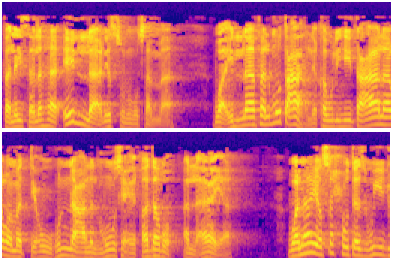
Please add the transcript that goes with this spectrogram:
فليس لها إلا نصف المسمى. وإلا فالمتعة لقوله تعالى ومتعوهن على الموسع قدره الآية. ولا يصح تزويج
